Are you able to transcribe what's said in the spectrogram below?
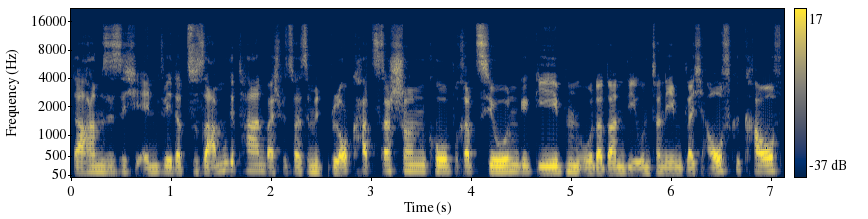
da haben sie sich entweder zusammengetan, beispielsweise mit Block hat es da schon Kooperationen gegeben oder dann die Unternehmen gleich aufgekauft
